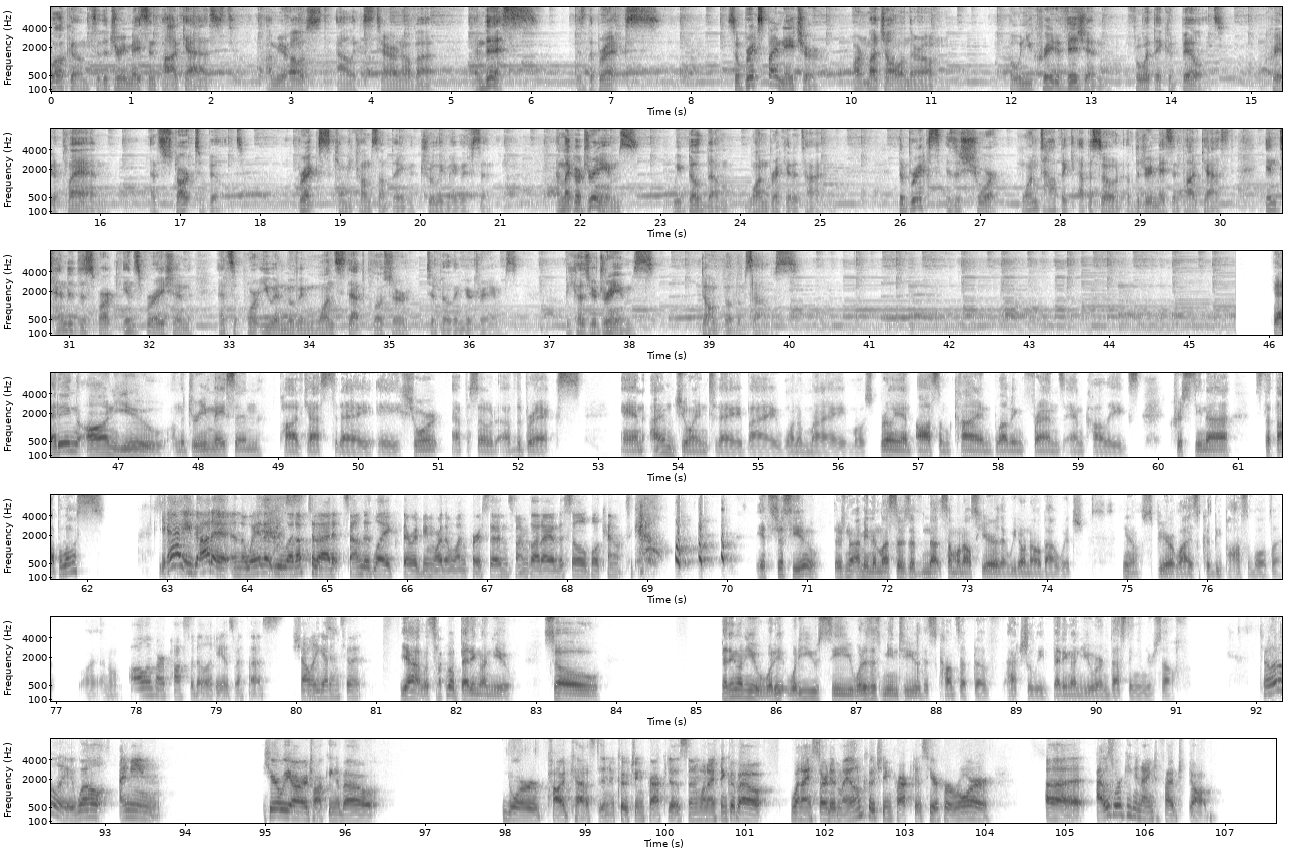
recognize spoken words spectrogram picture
Welcome to the Dream Mason podcast. I'm your host, Alex Terranova, and this is The Bricks. So, bricks by nature aren't much all on their own, but when you create a vision for what they could build, create a plan, and start to build, bricks can become something truly magnificent. And like our dreams, we build them one brick at a time. The Bricks is a short, one topic episode of the Dream Mason podcast intended to spark inspiration and support you in moving one step closer to building your dreams. Because your dreams don't build themselves. Betting on you on the Dream Mason podcast today, a short episode of the Bricks. And I am joined today by one of my most brilliant, awesome, kind, loving friends and colleagues, Christina Stathopoulos. Yeah, you got it. And the way that you led up to that, it sounded like there would be more than one person. So I'm glad I have the syllable count to count. it's just you. There's no, I mean, unless there's a someone else here that we don't know about, which you know, spirit wise could be possible, but I, I, don't. All of our possibility is with us. Shall yes. we get into it? Yeah, let's talk about betting on you. So, betting on you, what do you, what do you see? What does this mean to you? This concept of actually betting on you or investing in yourself. Totally. Well, I mean, here we are talking about your podcast in a coaching practice, and when I think about when I started my own coaching practice here, Roar uh, I was working a nine to five job,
